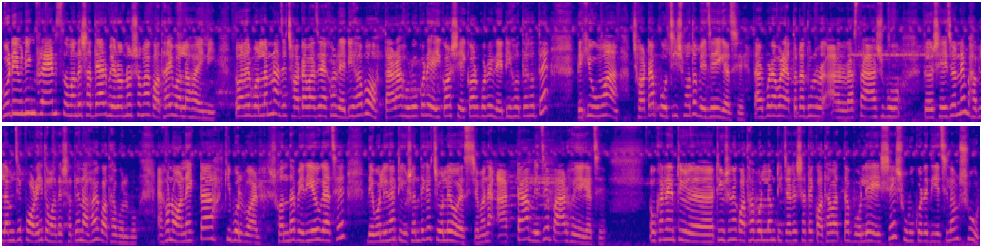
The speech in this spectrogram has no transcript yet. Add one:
গুড ইভিনিং ফ্রেন্ডস তোমাদের সাথে আর বেরোনোর সময় কথাই বলা হয়নি। তোমাদের বললাম না যে ছটা বাজে এখন রেডি হব? তারা হুড়ো করে এই কর, সেই কর করে রেডি হতে হতে দেখি উমা ছটা পঁচিশ মতো বেজেই গেছে। তারপরে আবার এতটা দূর রাস্তা আসব। তো সেই জন্যে ভাবলাম যে পরেই তোমাদের সাথে না হয় কথা বলব। এখন অনেকটা, কি বলব আর, সন্ধ্যা পেরিয়েও গেছে। দেবলিনা টিউশন থেকে চলেও এসছে। মানে আটটা বেজে পার হয়ে গেছে। ওখানে টিউ- টিউশনে কথা বললাম, টিচারের সাথে কথাবার্তা বলে এসে শুরু করে দিয়েছিলাম শ্যুট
